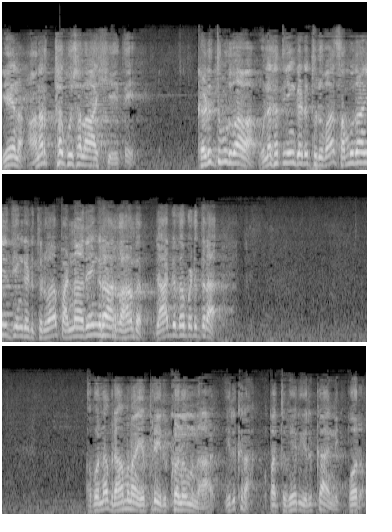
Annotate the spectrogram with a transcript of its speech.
ஏன் அனர்த்த குசலாகியதே. கெடுத்து விடுவாவா? உலகத்தையும் கெடுத்துடுவா சமுதாயத்தையும் கெடுத்துடுவா பண்ணாதேங்கிறார் ராமர். ஜாகிரதப்படுத்துறார் அப்போனா பிராமணா எப்படி இருக்கணும்னா இருக்கிறா. பத்து பேர் இருக்கா இன்னைக்கு? போறோம்.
